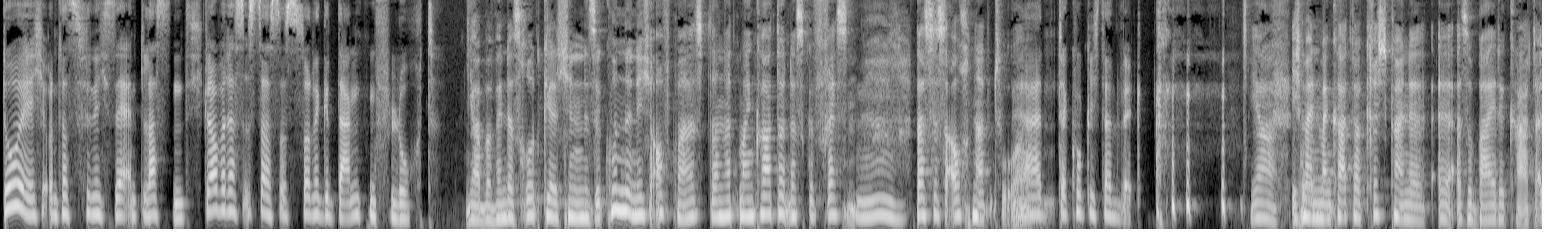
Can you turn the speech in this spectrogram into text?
durch und das finde ich sehr entlastend. Ich glaube, das ist das, das ist so eine Gedankenflucht. Ja, aber wenn das Rotkehlchen eine Sekunde nicht aufpasst, dann hat mein Kater das gefressen. Das ist auch Natur. Ja, da gucke ich dann weg. Ja, ich meine, mein Kater kriegt keine, äh, also beide Kater.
